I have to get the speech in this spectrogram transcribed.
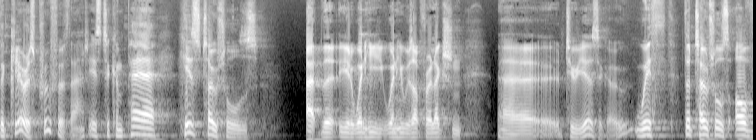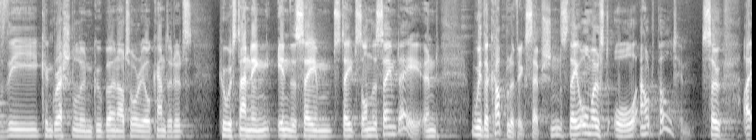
the, clearest proof of that is to compare his totals at the, you know, when, he, when he was up for election uh, two years ago with the totals of the congressional and gubernatorial candidates who were standing in the same states on the same day. And with a couple of exceptions, they almost all outpolled him. So I,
